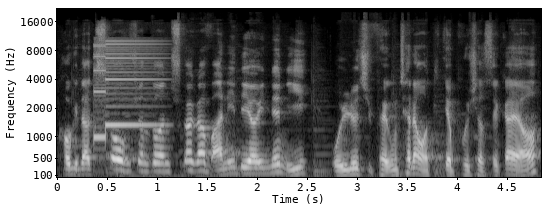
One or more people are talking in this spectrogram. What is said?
거기다 추가 옵션 또한 추가가 많이 되어 있는 이 올류 G80 차량 어떻게 보셨을까요?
